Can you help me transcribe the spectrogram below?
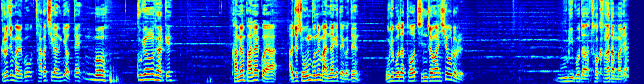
그러지 말고 다 같이 가는 게 어때? 뭐 구경을 갈게. 가면 반할 거야 아주 좋은 분을 만나게 되거든 우리보다 더 진정한 히어로를 우리보다 더 강하단 말이야?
